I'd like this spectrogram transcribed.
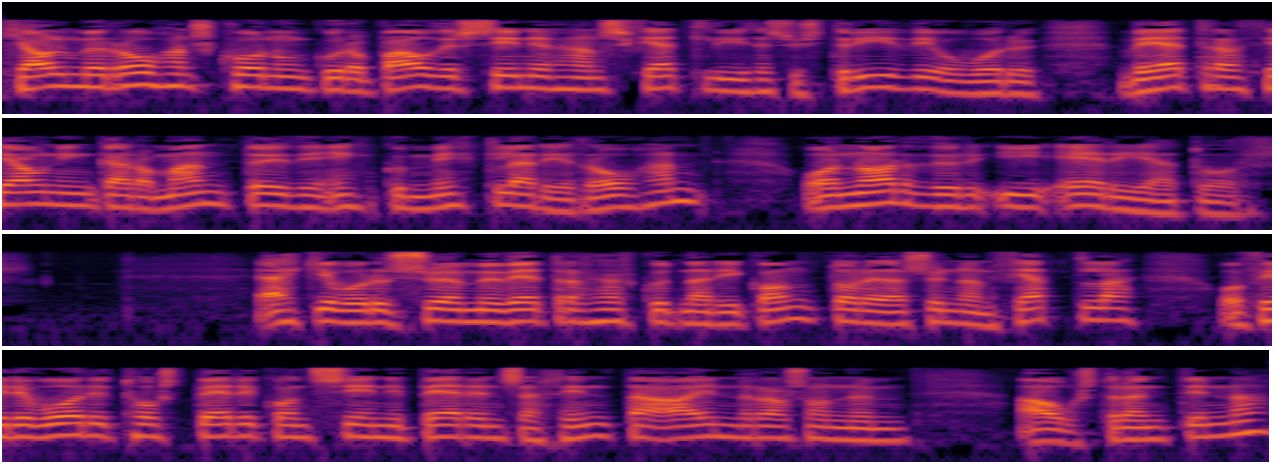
Hjálmur Róhans konungur og báðir sinir hans fjalli í þessu stríði og voru vetraþjáningar og mandauði engum miklar í Róhan og norður í Eriador. Ekki voru sömu vetrarhörkurnar í Gondor eða sunnan fjalla og fyrir voru tókst Berikond sinni Berens að hrinda ænrásonum á ströndina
